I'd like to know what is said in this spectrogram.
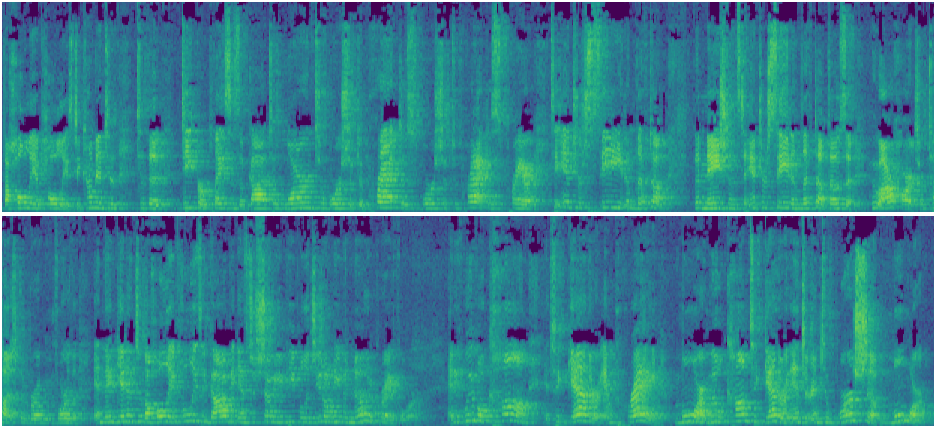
the Holy of Holies, to come into to the deeper places of God, to learn to worship, to practice worship, to practice prayer, to intercede and lift up the nations to intercede and lift up those that, who our hearts are touched and broken for, them, and then get into the Holy of Holies, and God begins to show you people that you don't even know to pray for. And if we will come together and pray more, and we will come together and enter into worship more,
